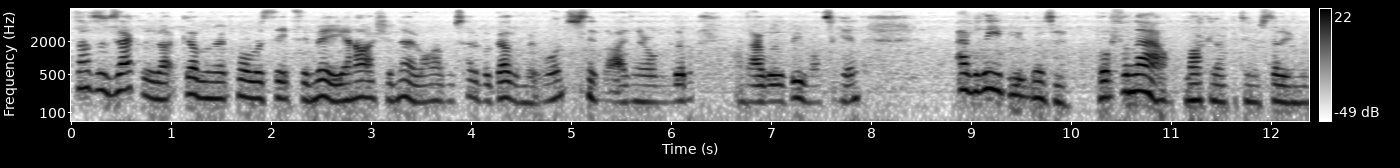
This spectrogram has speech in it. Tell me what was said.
Sounds exactly like government policy to me, and I should know. I was head of a government once, since Eisner was little, and I will be once again. I believe you, Wizard. But for now, Makino continued studying me,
